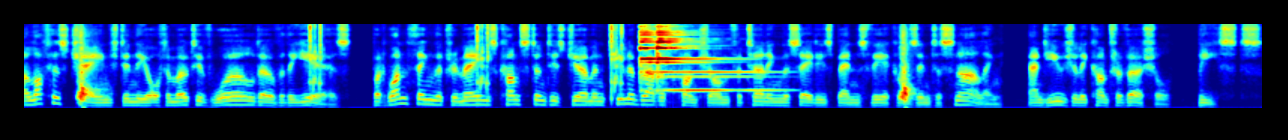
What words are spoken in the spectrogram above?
A lot has changed in the automotive world over the years, but one thing that remains constant is German tuner Brabus penchant for turning Mercedes-Benz vehicles into snarling, and usually controversial, beasts.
